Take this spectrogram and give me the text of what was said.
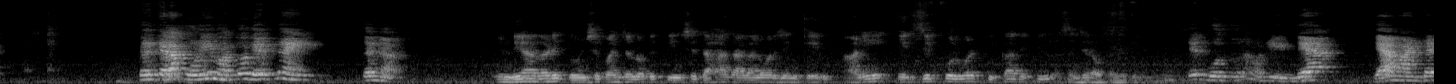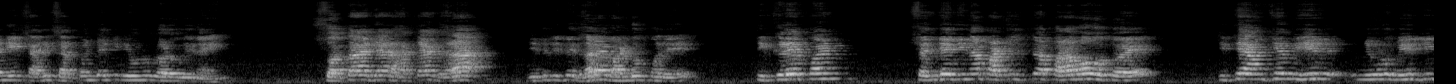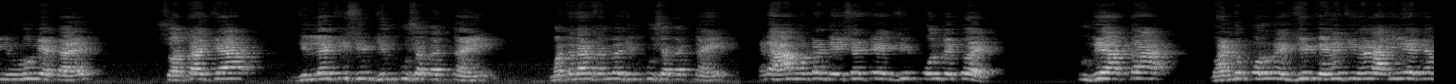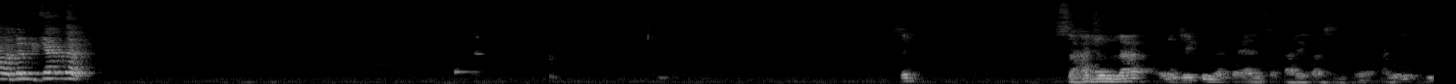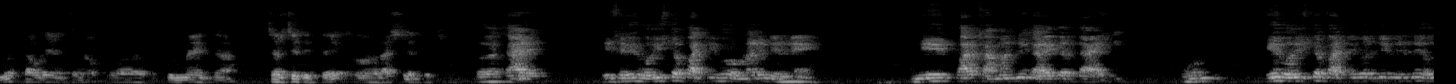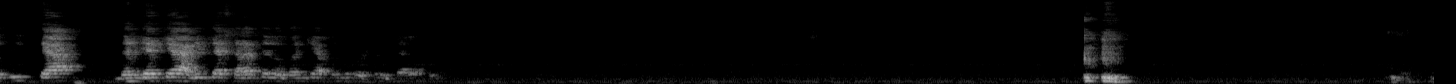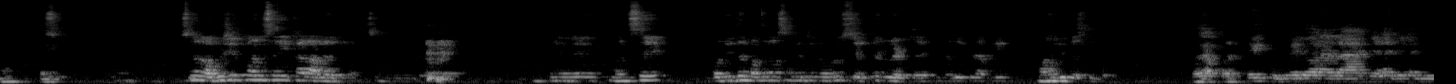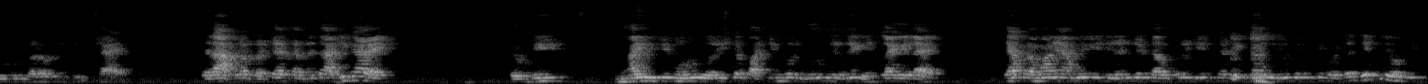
तर त्याला कोणी महत्त्व देत नाही. धन्यवाद. इंडिया आघाडी दोनशे पंच्याण्णव ते तीनशे दहा जागांवर जिंकेल आणि एक्झिट पोलवर टीका देखील संजय राऊतांनी केली. तेच बोलतो ना म्हणजे इंडिया ज्या माणसाने एक साधी सरपंचाची निवडणूक लढवली नाही. स्वतः ज्या राहत्या घरा जिथे तिथे घर आहे भांडूपमध्ये तिकडे पण संजय दिना पाटीलचा पराभव होतोय. तिथे आमचे मिहीर निवडून मिहीरजी निवडून येत आहेत. स्वतःच्या जिल्ह्याची सीट जिंकू शकत नाही मतदारसंघ जिंकू शकत नाही. आणि हा मोठा देशाचे एक्झिट पोल देतोय. तुझे आता भांडूप करून एक्झिट घेण्याची वेळ आलेली आहे त्याबद्दल विचार कर. सहा जूनला जे पी नड्डा यांचा कार्यकाळ संपतोय आणि विनोद तावडे यांचं नाव पुन्हा एकदा चर्चेत येत आहे राष्ट्रीय अध्यक्ष बघा काय हे सगळे वरिष्ठ पातळीवर होणारे निर्णय आहे. मी एक फार सामान्य कार्यकर्ता आहे म्हणून हे वरिष्ठ पातळीवर जे निर्णय होतील त्या दर्जाच्या आणि त्या स्तरातल्या लोकांचे आपण तो प्रश्न विचारला सर अभिजित मनसे काल आले होते. ते मनसे पदवीधर मतदारसंघाची निवडणूक सेपरेट लढतोय जरी इकडे आपली महायुतीत असली तरी. बघा प्रत्येक उमेदवाराला ज्याला ज्याला निवडून लढवण्याची इच्छा आहे त्याला आपला प्रचार करण्याचा अधिकार आहे. शेवटी महायुती म्हणून वरिष्ठ पातळीवर जो निर्णय घेतला गेला आहे त्याप्रमाणे आम्ही निरंजन डावकरजींसाठी काल नियोजनची बैठक घेतली होती.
